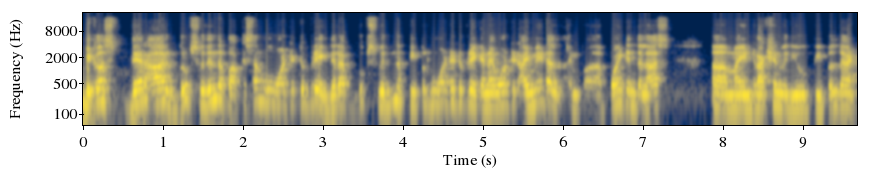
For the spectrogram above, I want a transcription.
Because there are groups within the Pakistan who wanted to break. There are groups within the people who wanted to break. And I wanted, I made a, a point in the last, uh, my interaction with you people that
